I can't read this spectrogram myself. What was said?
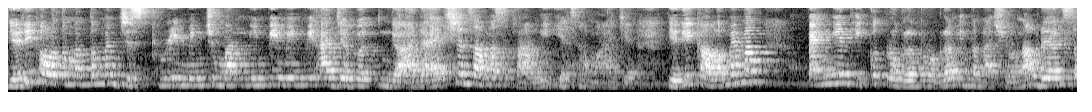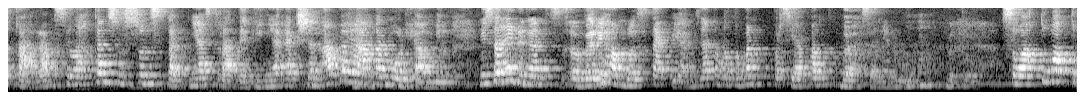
Jadi kalau teman-teman just dreaming cuman mimpi-mimpi aja but nggak ada action sama sekali ya sama aja. Jadi kalau memang pengen ikut program-program internasional dari sekarang silahkan susun stepnya strateginya action apa yang akan mau diambil misalnya dengan uh, very humble step ya misalnya teman-teman persiapan bahasanya dulu Betul. sewaktu-waktu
